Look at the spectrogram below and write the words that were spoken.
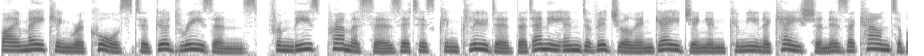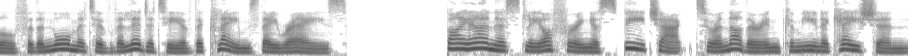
by making recourse to good reasons. From these premises it is concluded that any individual engaging in communication is accountable for the normative validity of the claims they raise. By earnestly offering a speech act to another in communication,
